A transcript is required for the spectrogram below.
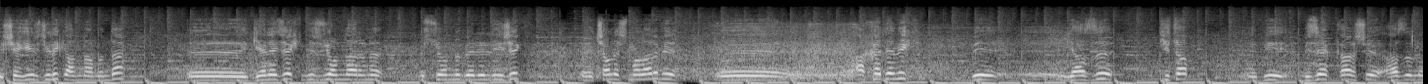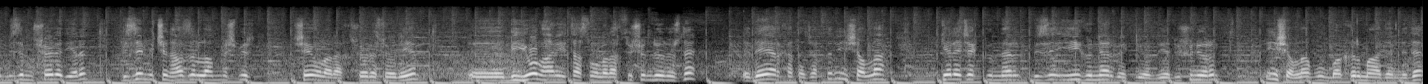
e, şehircilik anlamında e, gelecek vizyonlarını, misyonunu belirleyecek e, çalışmaları bir e, akademik bir e, yazı, kitap e, bir bize karşı hazırlı bizim şöyle diyelim bizim için hazırlanmış bir şey olarak şöyle söyleyeyim e, bir yol haritası olarak düşündüğünüzde e, değer katacaktır. İnşallah gelecek günler bizi iyi günler bekliyor diye düşünüyorum. İnşallah bu bakır madenini de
